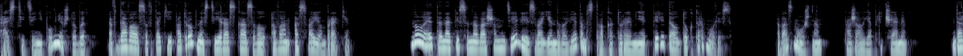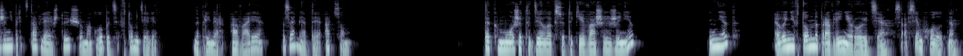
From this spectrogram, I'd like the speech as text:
Простите, не помню, чтобы вдавался в такие подробности и рассказывал вам о своем браке. Но это написано в вашем деле из военного ведомства, которое мне передал доктор Моррис. Возможно, пожал я плечами. Даже не представляю, что еще могло быть в том деле. Например, авария, замятая отцом. Так может, дело все-таки в вашей жене? Нет. Вы не в том направлении роете. Совсем холодно.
